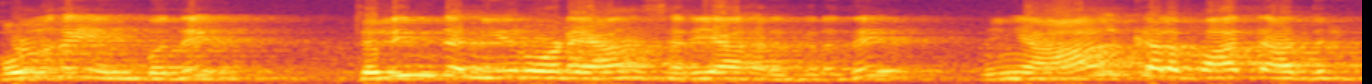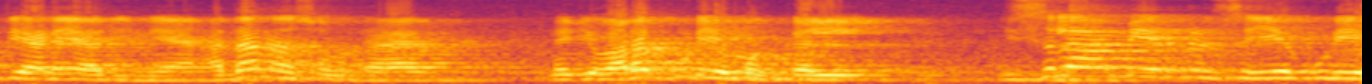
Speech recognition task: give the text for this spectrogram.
கொள்கை என்பது தெளிந்த நீரோடையாக சரியாக இருக்கிறது. நீங்க ஆட்களை பார்த்து அதிருப்தி அடையாதீங்க. அதான் நான் சொல்றேன். இன்னைக்கு வரக்கூடிய மக்கள் இஸ்லாமியர்கள் செய்யக்கூடிய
